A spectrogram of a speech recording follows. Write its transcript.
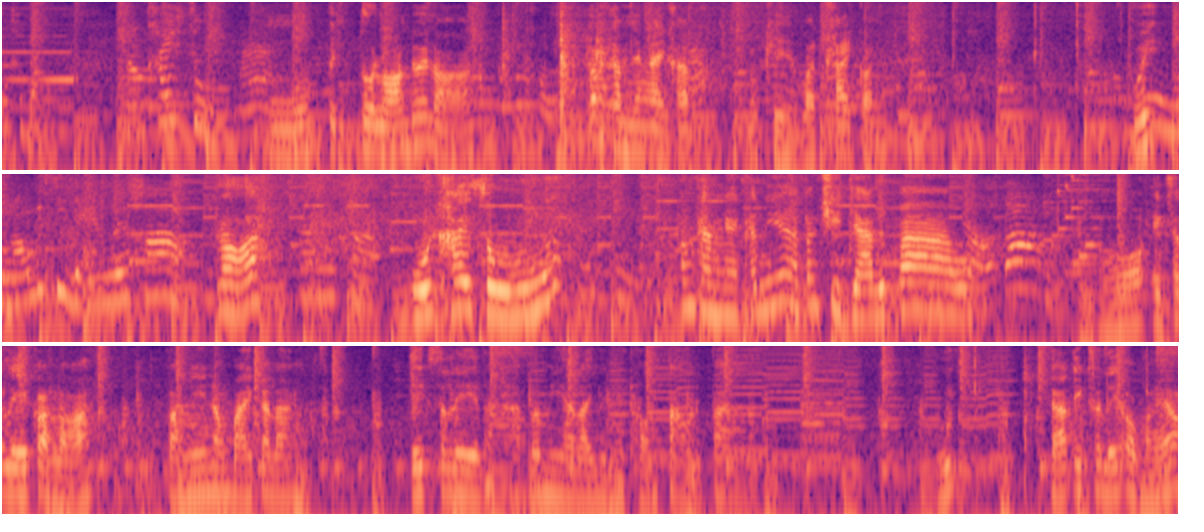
ก็คือแบบน้องไข้สูงมากโอ้เป็นตัวร้อนด้วยเหรอเขาต้องทำยังไงครับ โอเค วัดไข้ก่อน อุ้ยหูน้องเป็นสีแดงเลยค่ะเหรอ ใช่ค่ะอุ้ยไข้สูงไข้สูงต้องทำไงคะเนี่ย ต้องฉีดยาหรือเปล่า เดี๋ยวต้องโอ้เอ็กซเรย์ก่อนเหรอ ตอนนี้น้องไบร์ทกำลังเอ็กซเรย์นะครับว่ามีอะไรอยู่ในท้องเต่าหรือเปล่า อุ้ยการ์ดเอ็กซเรย์ออกมาแล้ว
